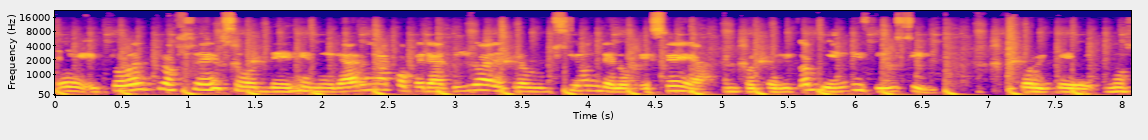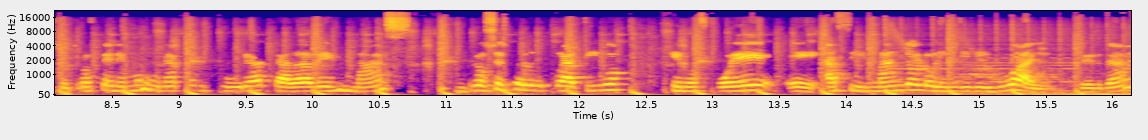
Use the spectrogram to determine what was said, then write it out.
eh, todo el proceso de generar una cooperativa de producción de lo que sea en Puerto Rico es bien difícil, porque nosotros tenemos una cultura cada vez más, un proceso educativo que nos fue eh, afirmando lo individual, ¿verdad?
